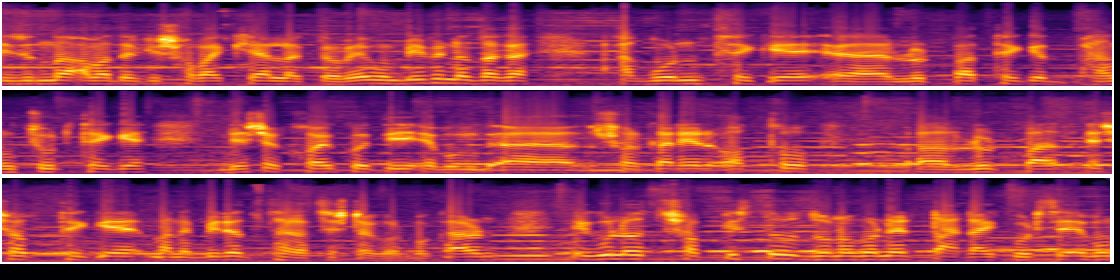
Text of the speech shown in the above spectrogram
এই জন্য আমাদেরকে সবাই খেয়াল রাখতে হবে এবং বিভিন্ন জায়গায় আগুন থেকে লুটপাট থেকে, ভাঙচুর থেকে, দেশের ক্ষয়ক্ষতি এবং সরকারের অর্থ লুটপাট, এসব থেকে মানে বিরত থাকার চেষ্টা করব। কারণ এগুলো সব কিছু জনগণের টাকায় করছে এবং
